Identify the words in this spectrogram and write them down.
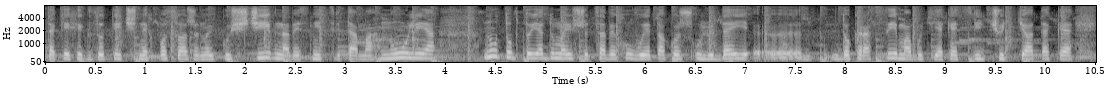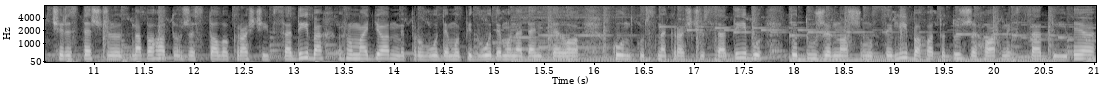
таких екзотичних посаджено й кущів, навесні цвіте магнолія. Ну, тобто, я думаю, що це виховує також у людей е, до краси, мабуть, якесь відчуття таке через те, що набагато вже стало краще і в садибах громадян. Ми проводимо, підводимо на день села конкурс на кращу садибу. То дуже в нашому селі багато дуже гарних садиб. Я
